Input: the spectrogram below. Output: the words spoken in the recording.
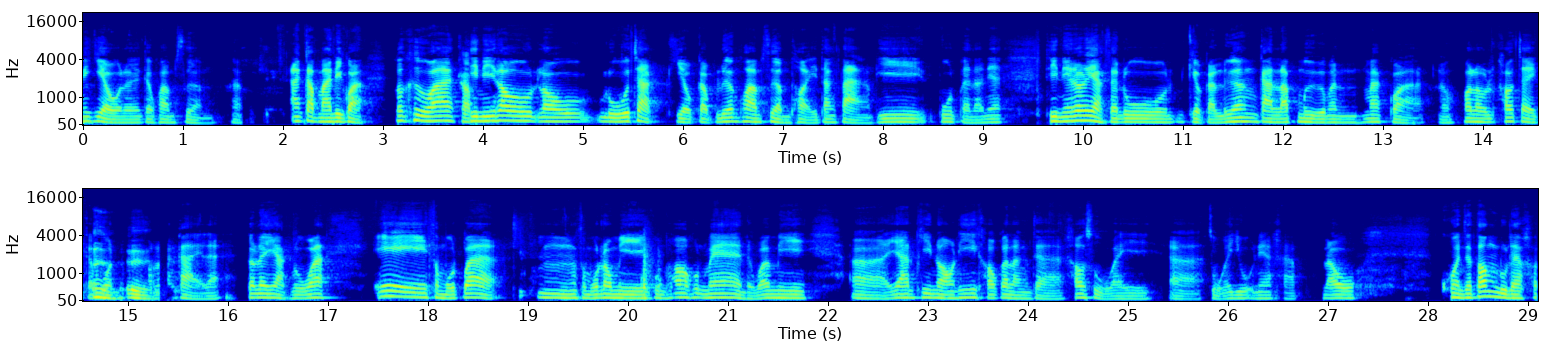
ไม่เกี่ยวเลยกับความเสื่อมครับอะกลับมาดีกว่า ก็คือว่าครับทีนี้เราเรารู้จักเกี่ยวกับเรื่องความเสื่อมถอยต่างๆ ที่พูดไปแล้วเนี่ย ทีนี้เราอยากจะดูเกี่ยวกับเรื่องการรับมือมันมากกว่าเนาะเพราะเราเข้าใจกระบวนเออเออของร่างกายแล้ว ก็เลยอยากรู้ว่า เอสมมติว่า อืม สมมติเรามีคุณพ่อคุณแม่ หรือว่ามีอ่าญาติพี่น้องที่เขากำลังจะเข้าสู่วัยอ่าสูงอายุเนี่ยครับ เราควรจะต้องดูแลเขา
